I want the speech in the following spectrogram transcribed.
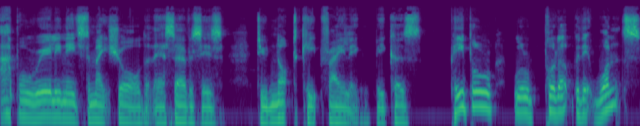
Apple really needs to make sure that their services do not keep failing because people will put up with it once,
